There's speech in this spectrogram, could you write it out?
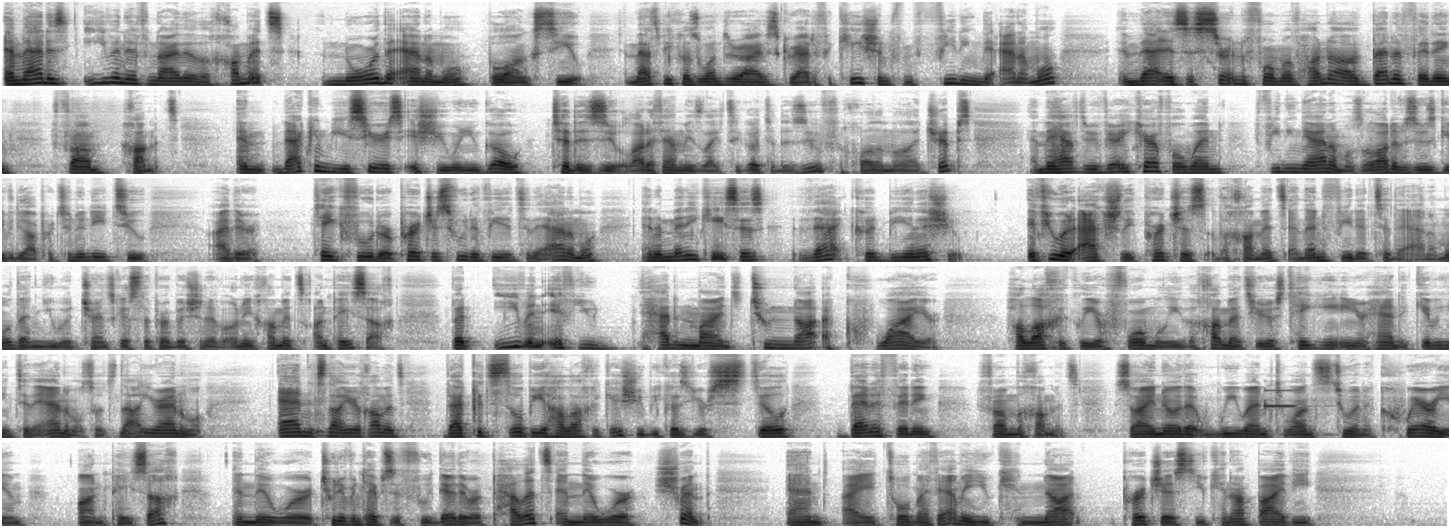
And that is even if neither the chametz nor the animal belongs to you. And that's because one derives gratification from feeding the animal and that is a certain form of hana'ah of benefiting from chametz. And that can be a serious issue when you go to the zoo. A lot of families like to go to the zoo for chol hamoed trips, and they have to be very careful when feeding the animals. A lot of zoos give you the opportunity to either take food or purchase food and feed it to the animal, and in many cases, that could be an issue. If you would actually purchase the chametz and then feed it to the animal, then you would transgress the prohibition of owning chametz on Pesach. But even if you had in mind to not acquire halachically or formally the chametz, you're just taking it in your hand and giving it to the animal. So it's not your animal and it's not your chametz. That could still be a halachic issue because you're still benefiting from the chametz. So I know that we went once to an aquarium on Pesach and there were two different types of food there. There were pellets and there were shrimp. And I told my family, you cannot purchase, you cannot buy the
